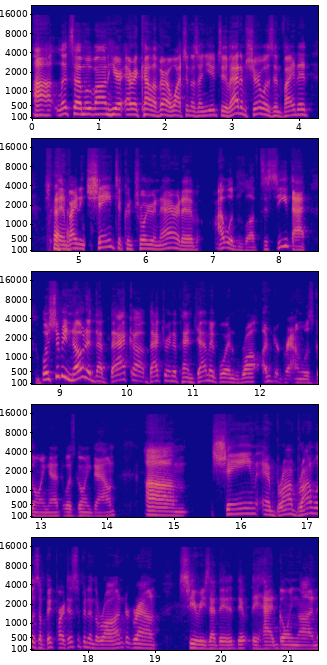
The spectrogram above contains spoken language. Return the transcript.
Uh, let's uh, move on here. Eric Calavera watching us on YouTube. Adam Scherr was invited inviting Shane to control your narrative. I would love to see that. Well, it should be noted that back uh, back during the pandemic when Raw Underground was going at was going down, Um, Shane and Braun. Braun was a big participant in the Raw Underground series that they, they, they had going on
